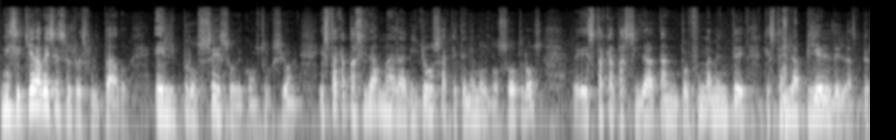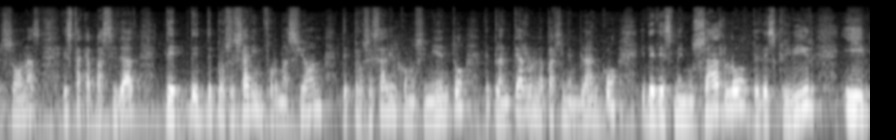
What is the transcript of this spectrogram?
Ni siquiera a veces el resultado, el proceso de construcción, esta capacidad maravillosa que tenemos nosotros, esta capacidad tan profundamente que está en la piel de las personas, esta capacidad de, procesar información, de procesar el conocimiento, de plantearlo en la página en blanco y de desmenuzarlo, de describir y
